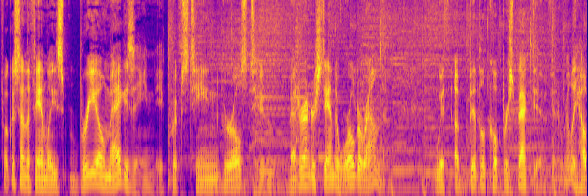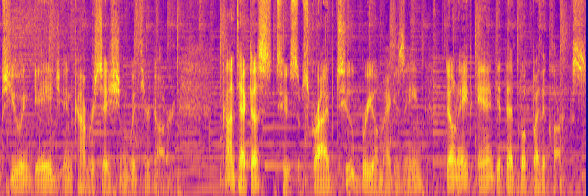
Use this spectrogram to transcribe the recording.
Focus on the Family's Brio magazine equips teen girls to better understand the world around them with a biblical perspective, and it really helps you engage in conversation with your daughter. Contact us to subscribe to Brio magazine, donate, and get that book by the Clarks.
